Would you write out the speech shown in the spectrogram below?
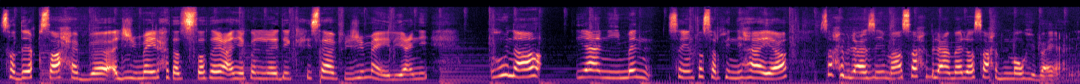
صديق صاحب ال Gmail حتى تستطيع أن يكون لديك حساب في ال Gmail. يعني هنا يعني من سينتصر في النهاية صاحب العزيمة صاحب العمل وصاحب الموهبة يعني.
